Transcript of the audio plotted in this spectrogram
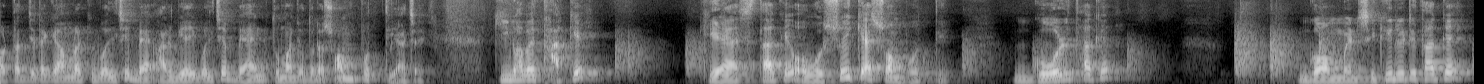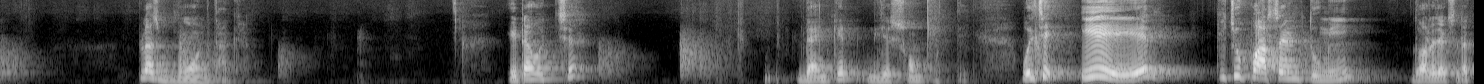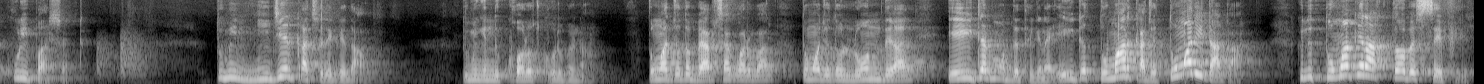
অর্থাৎ যেটাকে আমরা কি বলছি ব্যাংক আরবিআই বলছে, ব্যাংক তোমার যতটা সম্পত্তি আছে কীভাবে থাকে? ক্যাশ থাকে, অবশ্যই ক্যাশ সম্পত্তি। গোল্ড থাকে গভর্নমেন্ট সিকিউরিটি থাকে প্লাস বন্ড থাকে। এটা হচ্ছে ব্যাংকের নিজের সম্পত্তি। বলছে, এর কিছু পার্সেন্ট তুমি, ধরা যাক সেটা কুড়ি পার্সেন্ট তুমি নিজের কাছে রেখে দাও। তুমি কিন্তু খরচ করবে না। তোমার যত ব্যবসা করবার, তোমার যত লোন দেওয়ার এইটার মধ্যে থেকে না, এইটা তোমার কাছে তোমারই টাকা। কিন্তু তোমাকে রাখতে হবে সেফলি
